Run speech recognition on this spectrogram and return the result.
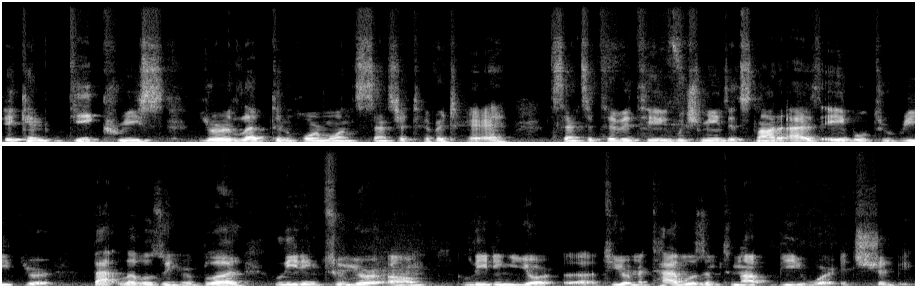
it can decrease your leptin hormone sensitivity, sensitivity, which means it's not as able to read your fat levels in your blood, leading to your um, leading your uh, to your metabolism to not be where it should be.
